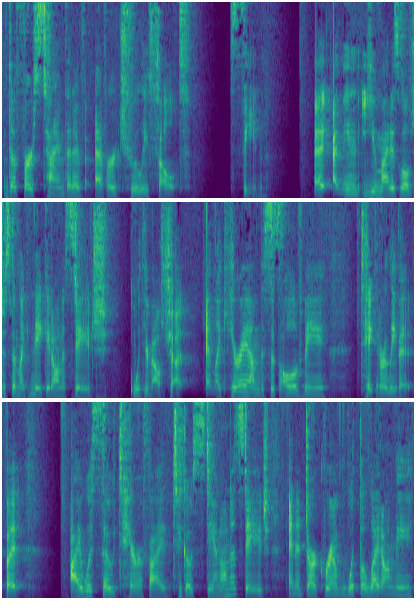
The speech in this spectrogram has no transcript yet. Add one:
the first time that I've ever truly felt seen. I, I mean, you might as well have just been like naked on a stage with your mouth shut and like, here I am, this is all of me, take it or leave it. But I was so terrified to go stand on a stage in a dark room with the light on me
